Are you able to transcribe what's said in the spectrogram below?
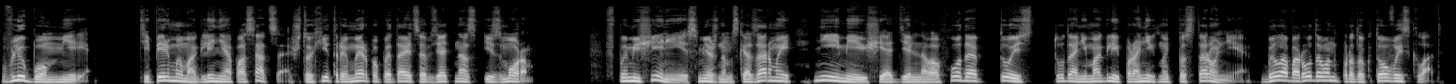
в любом мире. Теперь мы могли не опасаться, что хитрый мэр попытается взять нас измором. В помещении, смежном с казармой, не имеющей отдельного входа, то есть туда не могли проникнуть посторонние, был оборудован продуктовый склад.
